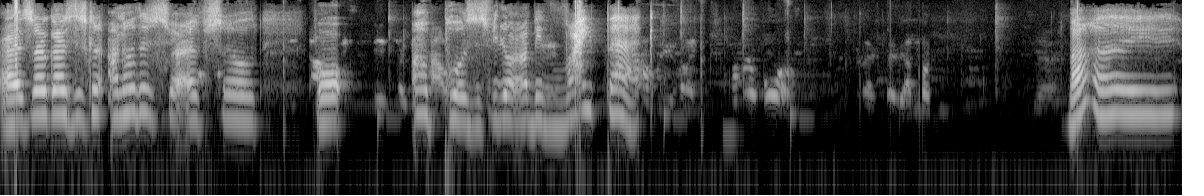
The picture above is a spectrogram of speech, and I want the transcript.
Alright, so guys, this is gonna, I know this is your episode, but I'll pause this video and I'll be right back. Bye.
